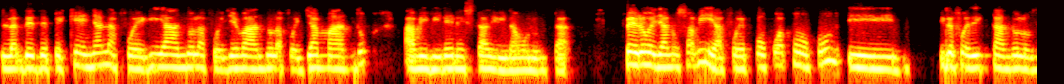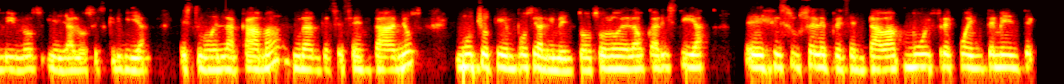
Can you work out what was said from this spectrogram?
desde pequeña, la fue guiando, la fue llevando, la fue llamando a vivir en esta divina voluntad. Pero ella no sabía, fue poco a poco y, y le fue dictando los libros y ella los escribía estuvo en la cama durante 60 años, mucho tiempo se alimentó solo de la Eucaristía. Eh, Jesús se le presentaba muy frecuentemente,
